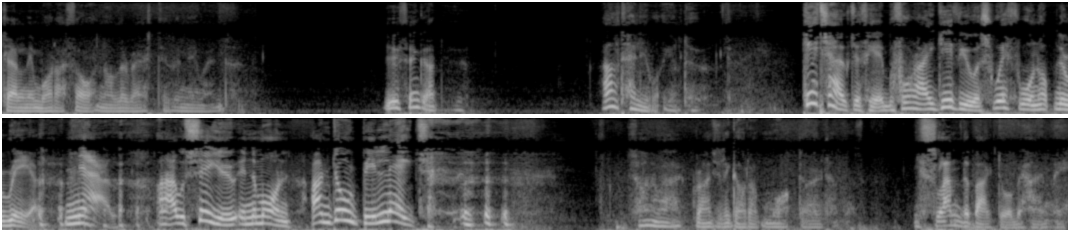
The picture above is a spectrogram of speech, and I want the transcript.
telling him what I thought and all the rest of it, and he went, You think that? I'll tell you what you'll do. Get out of here before I give you a swift one up the rear. now. And I will see you in the morning. And don't be late. so anyway, I gradually got up and walked out. He slammed the back door behind me.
